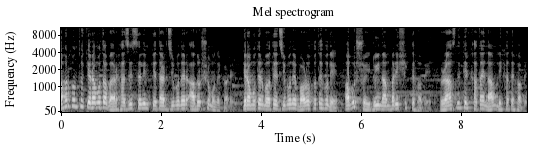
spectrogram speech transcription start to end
আমার বন্ধু কেরামত আবার হাজি সেলিমকে তার জীবনের আদর্শ মনে করে। কেরামতের মতে জীবনে বড় হতে হলে অবশ্যই দুই নাম্বারই শিখতে হবে। রাজনীতির খাতায় নাম লিখাতে হবে।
